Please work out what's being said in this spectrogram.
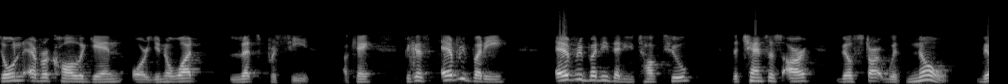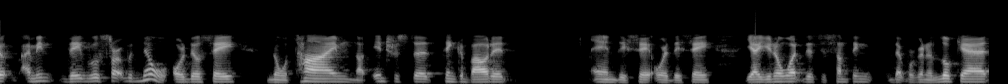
don't ever call again, or you know what, let's proceed. Okay, because everybody, everybody that you talk to, the chances are they'll start with no. They'll, I mean, they will start with no, or they'll say no time, not interested, think about it, and they say, or they say, yeah, you know what, this is something that we're going to look at,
